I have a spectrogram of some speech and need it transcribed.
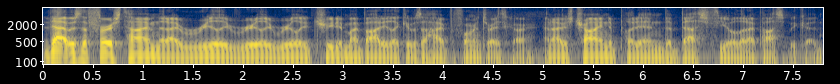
that was the first time that I really, really, really treated my body like it was a high performance race car. And I was trying to put in the best fuel that I possibly could.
